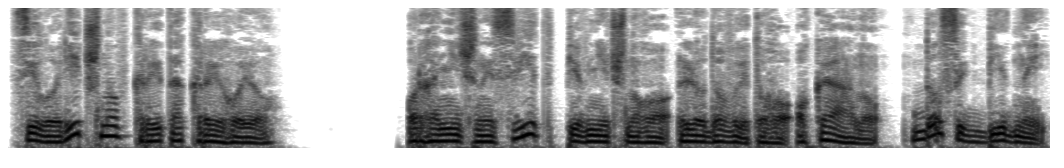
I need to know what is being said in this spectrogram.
цілорічно вкрита кригою. Органічний світ Північного льодовитого океану досить бідний,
